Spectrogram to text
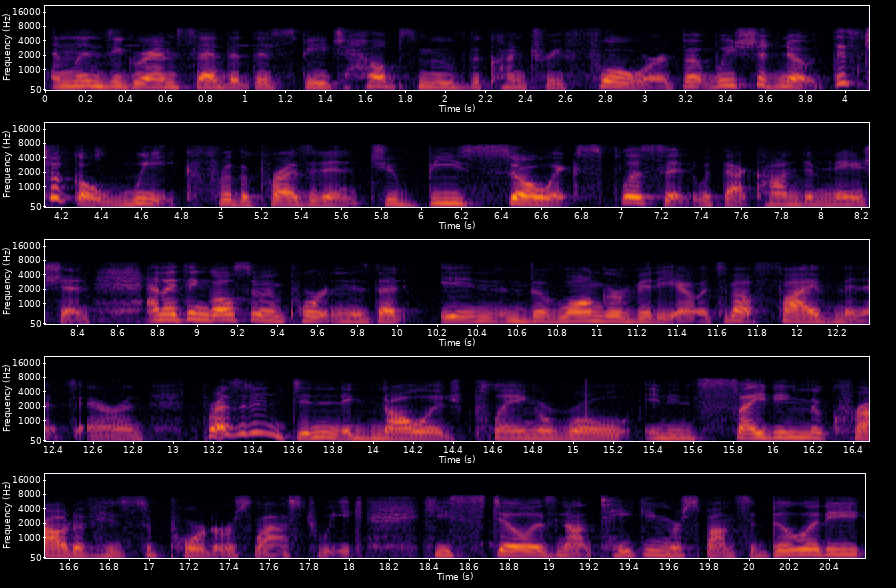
And Lindsey Graham said that this speech helps move the country forward. But we should note this took a week for the president to be so explicit with that condemnation. And I think also important is that in the longer video, it's about five minutes, Aaron, the president didn't acknowledge playing a role in inciting the crowd of his supporters last week. He still is not taking responsibility.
